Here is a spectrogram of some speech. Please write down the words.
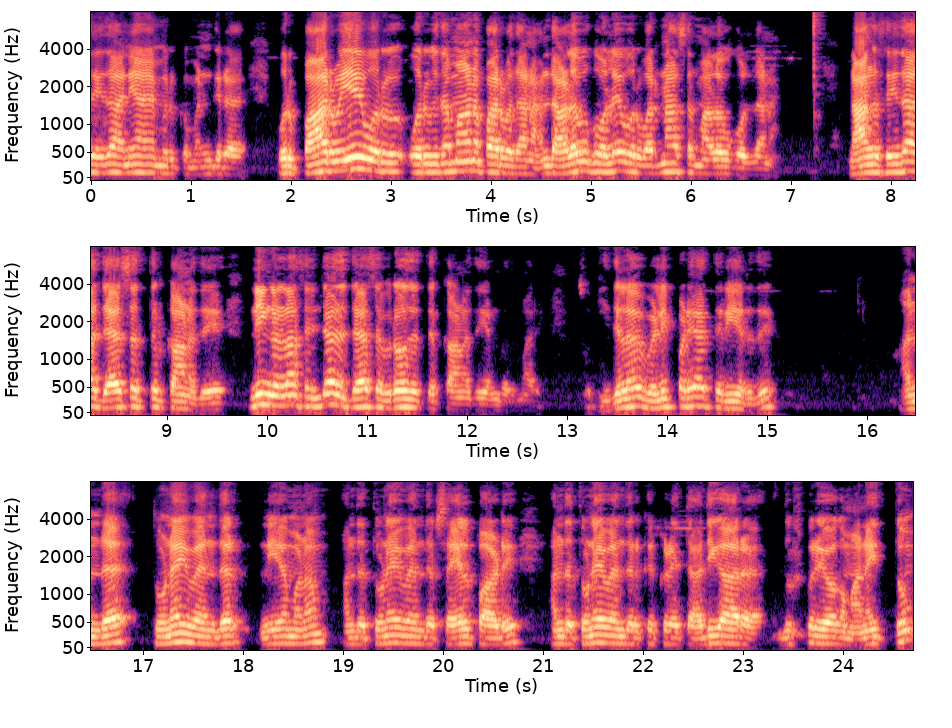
செய்தால் அநியாயம் இருக்கும் என்கிற ஒரு பார்வையே ஒரு ஒரு விதமான பார்வை தானே. அந்த அளவுகோலே ஒரு வர்ணாசிரம அளவுகோல் தானே. நாங்க செய்தா அது தேசத்திற்கானது நீங்கள்லாம் செஞ்சா அது தேச விரோதத்திற்கானது என்பது மாதிரி. ஸோ இதுல வெளிப்படையா தெரியறது அந்த துணைவேந்தர் நியமனம் அந்த துணைவேந்தர் செயல்பாடு அந்த துணைவேந்தருக்கு கிடைத்த அதிகார துஷ்பிரயோகம் அனைத்தும்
